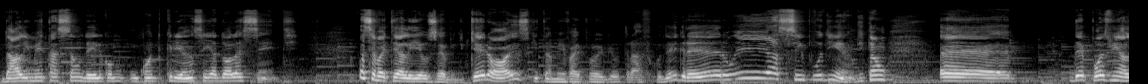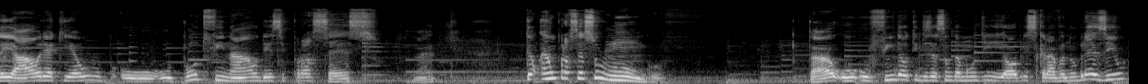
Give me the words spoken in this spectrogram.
da alimentação dele como, enquanto criança e adolescente. Você vai ter ali Eusébio de Queiroz, que também vai proibir o tráfico negreiro, e assim por diante. Então, é, depois vem a Lei Áurea, que é o, o, o ponto final desse processo. Né? Então, é um processo longo tá? o, o, fim da utilização da mão de obra escrava no Brasil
